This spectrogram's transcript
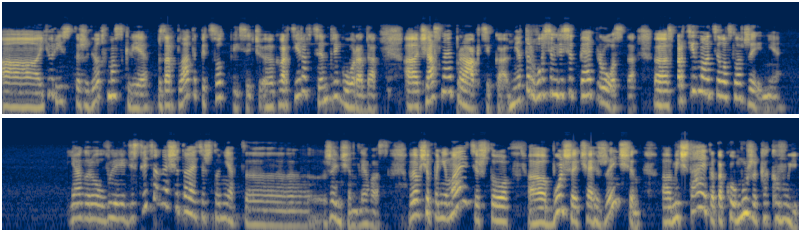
А, юрист живет в Москве, зарплата 500 тысяч, э, квартира в центре города, а, частная практика, метр восемьдесят пять роста, э, спортивного телосложения. Я говорю, вы действительно считаете, что нет э, женщин для вас? Вы вообще понимаете, что э, большая часть женщин э, мечтает о таком муже, как вы?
